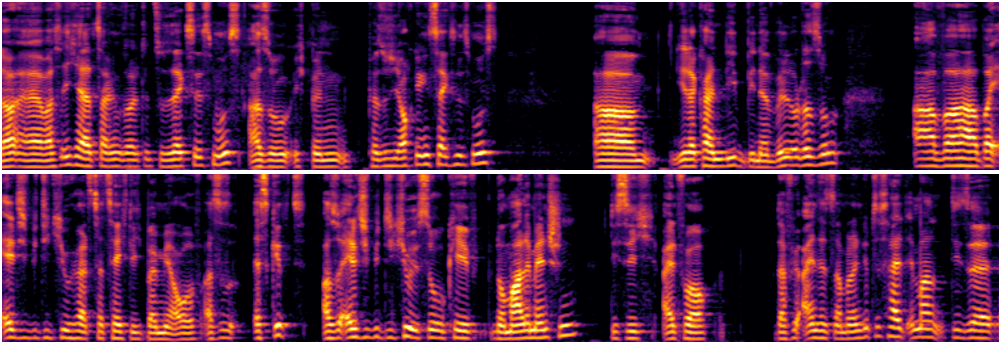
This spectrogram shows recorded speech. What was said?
So, äh, was ich jetzt sagen sollte zu Sexismus, also ich bin persönlich auch gegen Sexismus. Ähm, jeder kann lieben, wen er will oder so. Aber bei LGBTQ hört es tatsächlich bei mir auf. Also es gibt, also LGBTQ ist so, okay, normale Menschen, die sich einfach dafür einsetzen. Aber dann gibt es halt immer diese,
